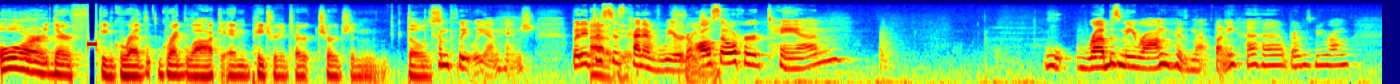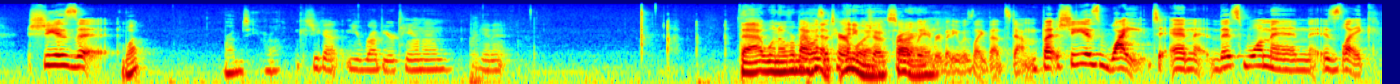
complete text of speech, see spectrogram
or they're fucking Greg, Greg Locke and Patriot Church and those. completely unhinged. But it just is kind of weird. Crazy. Also, her tan w- rubs me wrong. Isn't that funny? Rubs me wrong. She is uh, what? Rubs you wrong. because you got you rub your tan in. Get it? That went over my That was head. a terrible Anyway, joke. sorry. Probably everybody was like, "That's dumb." But she is white, and this woman is like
